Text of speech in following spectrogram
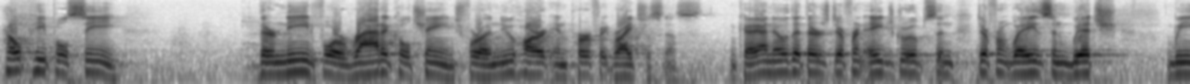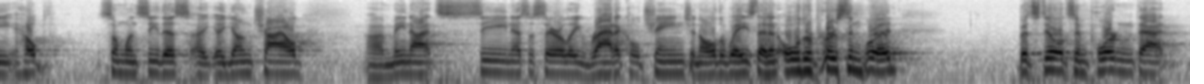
help people see their need for radical change, for a new heart and perfect righteousness. Okay, I know that there's different age groups and different ways in which we help someone see this. A, a young child uh, may not see necessarily radical change in all the ways that an older person would, but still, it's important that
